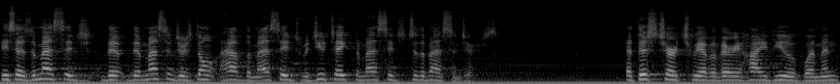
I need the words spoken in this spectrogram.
He says, The message, the, the messengers don't have the message. Would you take the message to the messengers? At this church, we have a very high view of women.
